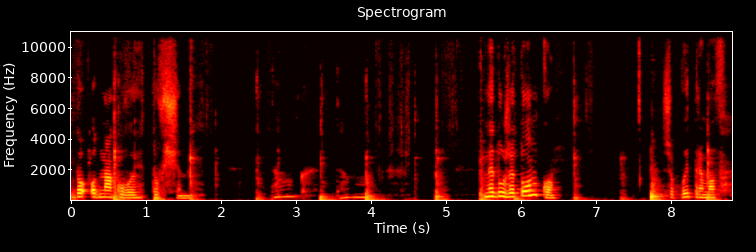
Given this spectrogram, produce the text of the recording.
до однакової товщини. Так, так. Не дуже тонко, щоб витримав,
